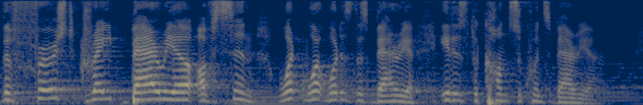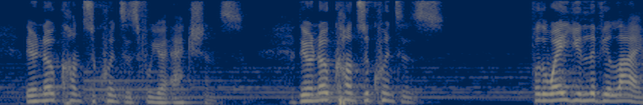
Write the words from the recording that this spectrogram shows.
the first great barrier of sin. What, what, what is this barrier? It is the consequence barrier. There are no consequences for your actions. There are no consequences for the way you live your life.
